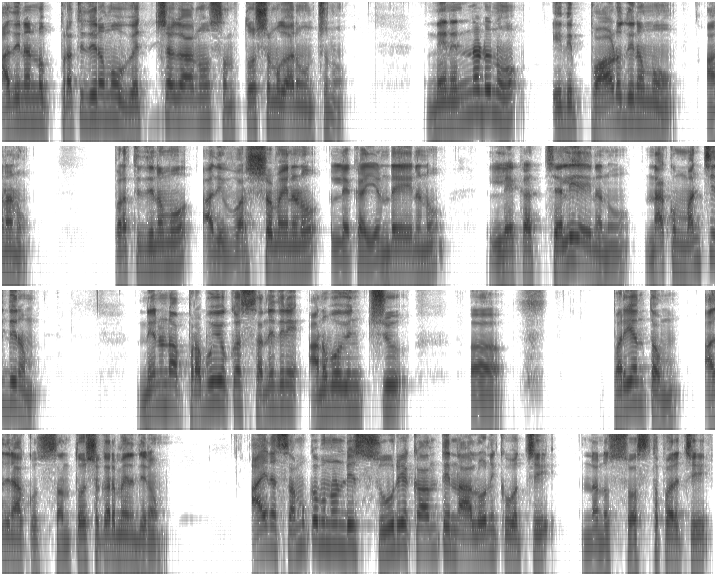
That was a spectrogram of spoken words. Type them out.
అది నన్ను ప్రతిదినము వెచ్చగాను సంతోషముగాను ఉంచును. నేనెన్నడూను ఇది పాడుదినము అనను. ప్రతిదినము అది వర్షమైనను లేక ఎండ అయినను లేక చలి అయినను నాకు మంచి దినం. నేను నా ప్రభు యొక్క సన్నిధిని అనుభవించు పర్యంతం అది నాకు సంతోషకరమైన దినం. ఆయన సముఖం నుండి సూర్యకాంతి నాలోనికి వచ్చి నన్ను స్వస్థపరిచి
